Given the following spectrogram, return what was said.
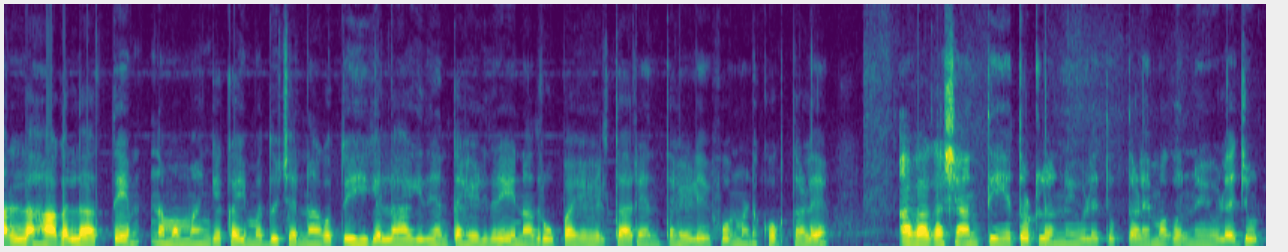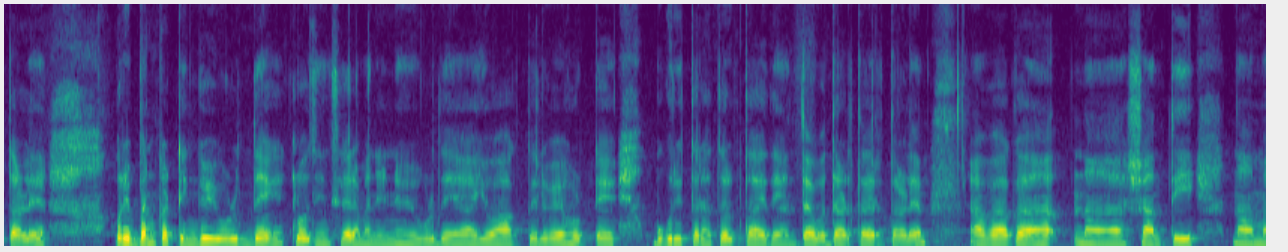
ಅಲ್ಲ, ಹಾಗಲ್ಲ ಅತ್ತೆ. ನಮ್ಮಮ್ಮಂಗೆ ಕೈ ಮದ್ದು ಚೆನ್ನಾಗುತ್ತೆ, ಹೀಗೆಲ್ಲ ಆಗಿದೆ ಅಂತ ಹೇಳಿದರೆ ಏನಾದರೂ ಉಪಾಯ ಹೇಳ್ತಾರೆ ಅಂತ ಹೇಳಿ ಫೋನ್ ಮಾಡಕ್ಕೆ ಹೋಗ್ತಾಳೆ. ಆವಾಗ ಶಾಂತಿ ತೊಟ್ಲನ್ನು ಇವಳೆ ತುಗ್ತಾಳೆ, ಮಗನ್ನು ಇವಳೆ ಜೋಡ್ತಾಳೆ. ರಿಬ್ಬನ್ ಕಟ್ಟಿಂಗು ಇವಳ್ದೆ ಕ್ಲೋಸಿಂಗ್ ಸೆರೆಮನಿನೂ ಇವಳ್ದೆ. ಅಯ್ಯೋ, ಆಗ್ತಿಲ್ವೇ, ಹೊಟ್ಟೆ ಬುಗುರಿ ಥರ ತಿರುಗ್ತಾ ಇದೆ ಅಂತ ಒದ್ದಾಡ್ತಾ ಇರ್ತಾಳೆ. ಆವಾಗ ನಾ, ಶಾಂತಿ ನಾ ಮ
